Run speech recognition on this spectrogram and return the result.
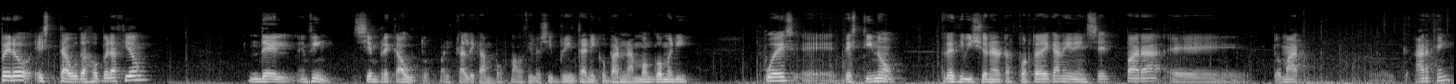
Pero esta audaz operación del, en fin, siempre cauto mariscal de campo, vamos a decirlo así, británico Bernard Montgomery, pues eh, destinó tres divisiones de transporte de canadienses para eh, tomar Argen.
